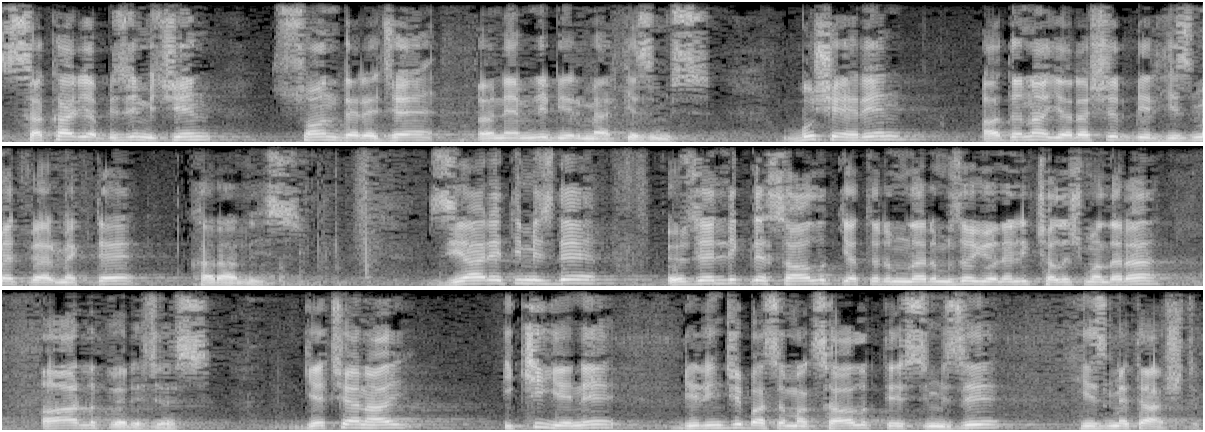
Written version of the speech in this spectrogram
Sakarya bizim için son derece önemli bir merkezimiz. Bu şehrin adına yaraşır bir hizmet vermekte kararlıyız. Ziyaretimizde özellikle sağlık yatırımlarımıza yönelik çalışmalara ağırlık vereceğiz. Geçen ay iki yeni birinci basamak sağlık tesisimizi hizmete açtık.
